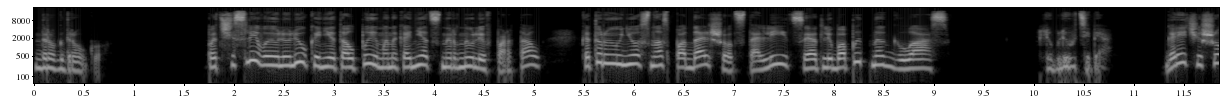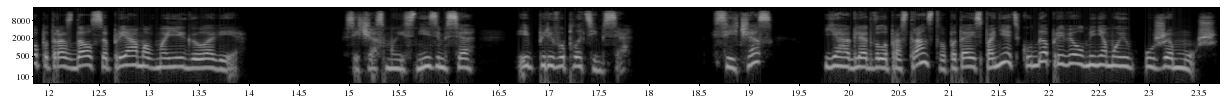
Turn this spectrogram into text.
друг другу. Под счастливое люлюканье толпы мы, наконец, нырнули в портал, который унес нас подальше от столицы, от любопытных глаз. «Люблю тебя». Горячий шепот раздался прямо в моей голове. «Сейчас мы снизимся и перевоплотимся». «Сейчас?» Я оглядывала пространство, пытаясь понять, куда привел меня мой уже муж.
